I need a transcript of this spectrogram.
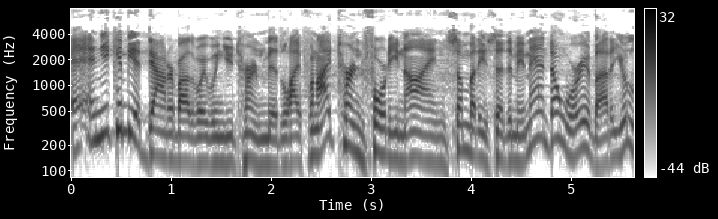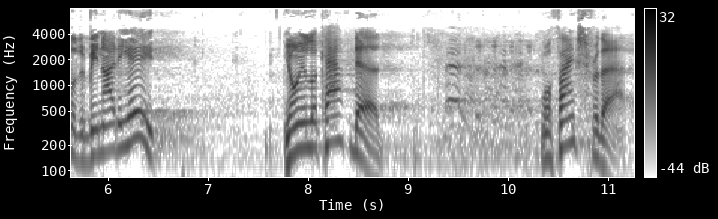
And you can be a downer, by the way, when you turn midlife. When I turned 49, somebody said to me, Man, don't worry about it. You'll live to be 98. You only look half dead. well, thanks for that.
